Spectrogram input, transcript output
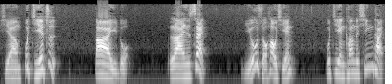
像不节制、怠惰、懒散。游手好闲、不健康的心态，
